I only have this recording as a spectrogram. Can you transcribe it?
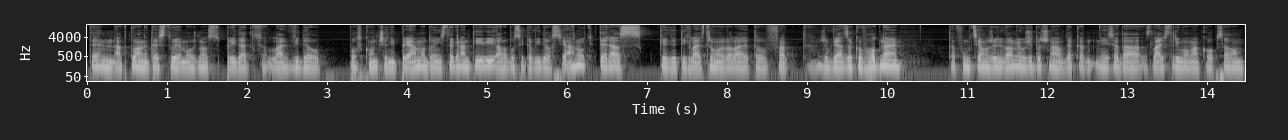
Ten aktuálne testuje možnosť pridať live video po skončení priamo do Instagram TV alebo si to video stiahnuť. Teraz, keď je tých live streamov veľa, je to fakt že viac ako vhodné. Tá funkcia môže byť veľmi užitočná, vďaka nej sa dá s live streamom ako obsahom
